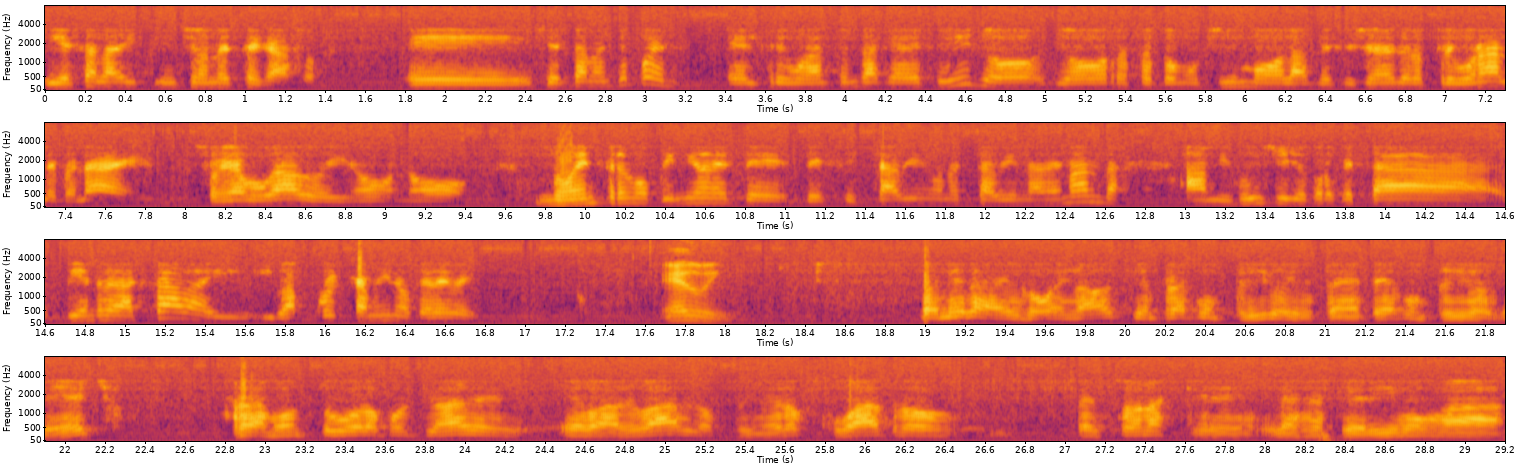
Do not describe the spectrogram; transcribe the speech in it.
esa es la distinción de este caso. Eh, ciertamente pues el tribunal tendrá que decidir. Yo yo respeto muchísimo las decisiones de los tribunales verdad soy abogado y no no no entro en opiniones de, si está bien o no está bien la demanda. A mi juicio yo creo que está bien redactada y, va por el camino que debe Edwin. Pues mira el gobernador siempre ha cumplido y el PNP ha cumplido de hecho Ramón tuvo la oportunidad de evaluar los primeros cuatro personas que le referimos a,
